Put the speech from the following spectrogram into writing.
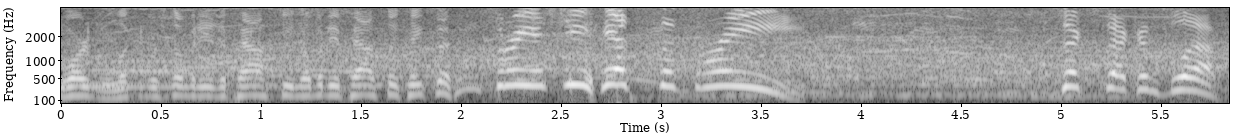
Gordon looking for somebody to pass to. Nobody to pass to. Takes a three, and she hits the three. Six seconds left.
